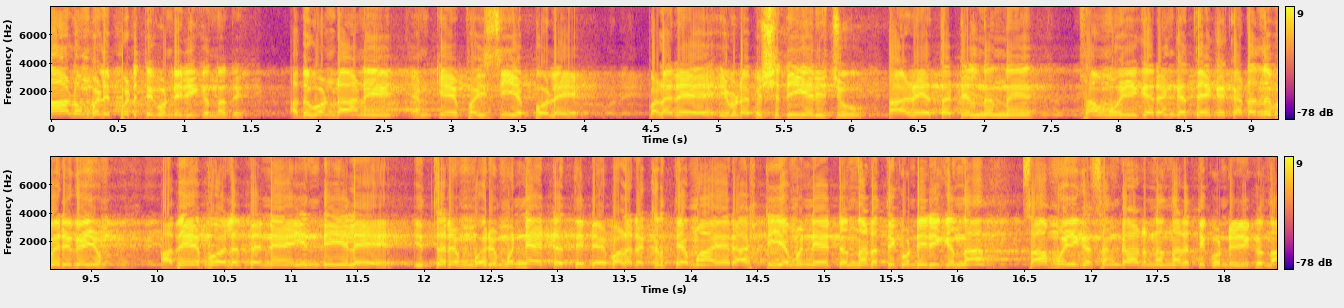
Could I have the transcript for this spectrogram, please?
നാളും വെളിപ്പെടുത്തിക്കൊണ്ടിരിക്കുന്നത്. അതുകൊണ്ടാണ് എം കെ ഫൈസിയെ പോലെ വളരെ ഇവിടെ വിശദീകരിച്ചു. താഴെ തട്ടിൽ നിന്ന് സാമൂഹിക രംഗത്തേക്ക് കടന്നു വരികയും അതേപോലെ തന്നെ ഇന്ത്യയിലെ ഇത്തരം ഒരു മുന്നേറ്റത്തിന്റെ വളരെ കൃത്യമായ രാഷ്ട്രീയ മുന്നേറ്റം നടത്തിക്കൊണ്ടിരിക്കുന്ന സാമൂഹിക സംഘാടനം നടത്തിക്കൊണ്ടിരിക്കുന്ന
